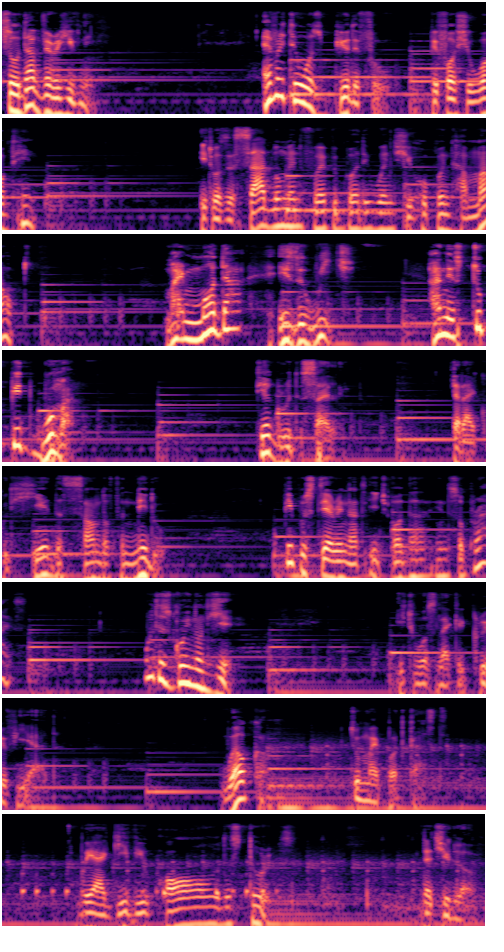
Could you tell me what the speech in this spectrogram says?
So that very evening, everything was beautiful before she walked in. It was a sad moment for everybody when she opened her mouth. My mother is a witch and a stupid woman. There grew the silence that I could hear the sound of a needle. People staring at each other in surprise. What is going on here? It was like a graveyard. Welcome to my podcast, where I give you all the stories that you love.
